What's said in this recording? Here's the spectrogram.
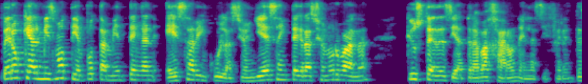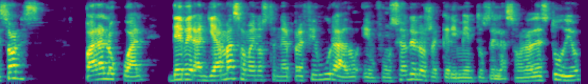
pero que al mismo tiempo también tengan esa vinculación y esa integración urbana que ustedes ya trabajaron en las diferentes zonas, para lo cual deberán ya más o menos tener prefigurado en función de los requerimientos de la zona de estudio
